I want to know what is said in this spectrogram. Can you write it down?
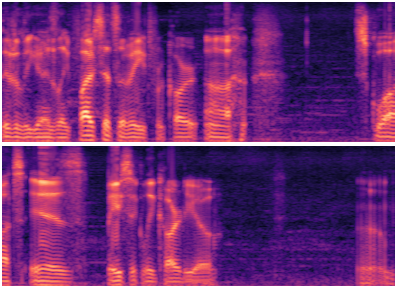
Literally, guys, like five sets of eight for cart uh, squats is basically cardio. Um,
